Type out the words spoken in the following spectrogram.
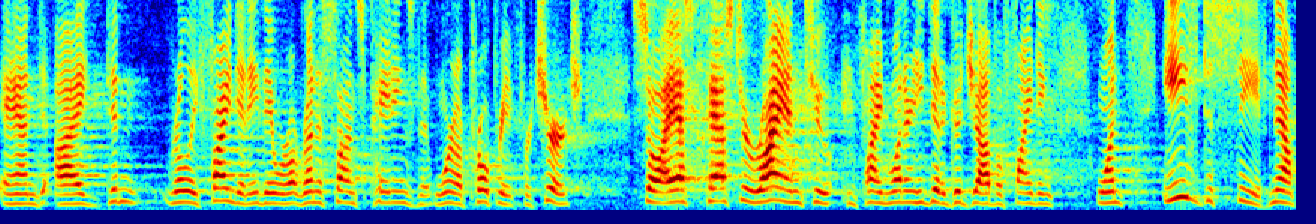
and I didn't really find any. They were Renaissance paintings that weren't appropriate for church. So I asked Pastor Ryan to find one, and he did a good job of finding one. Eve deceived. Now,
